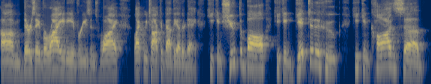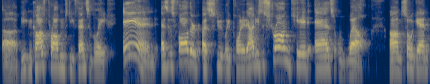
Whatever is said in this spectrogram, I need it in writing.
um, there's a variety of reasons why, like we talked about the other day. He can shoot the ball, he can get to the hoop, he can cause uh, uh, he can cause problems defensively, and as his father astutely pointed out, he's a strong kid as well. Um, so again,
